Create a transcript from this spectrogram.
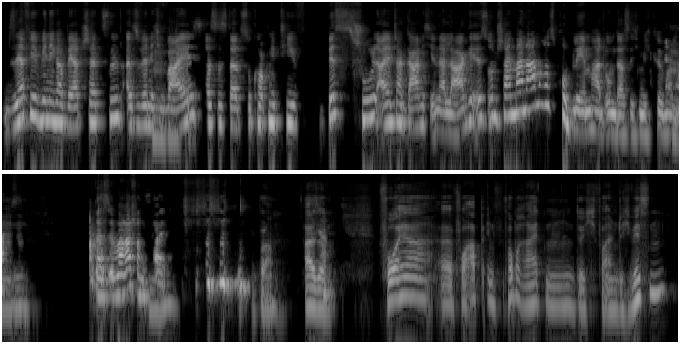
sehr viel weniger wertschätzend, als wenn ich mhm. weiß, dass es dazu kognitiv bis Schulalter gar nicht in der Lage ist und scheinbar ein anderes Problem hat, um das ich mich kümmern muss. Das ist Überraschungsfall. Super. Also ja. vorher, äh, vorab in, vorbereiten, durch, vor allem durch Wissen,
